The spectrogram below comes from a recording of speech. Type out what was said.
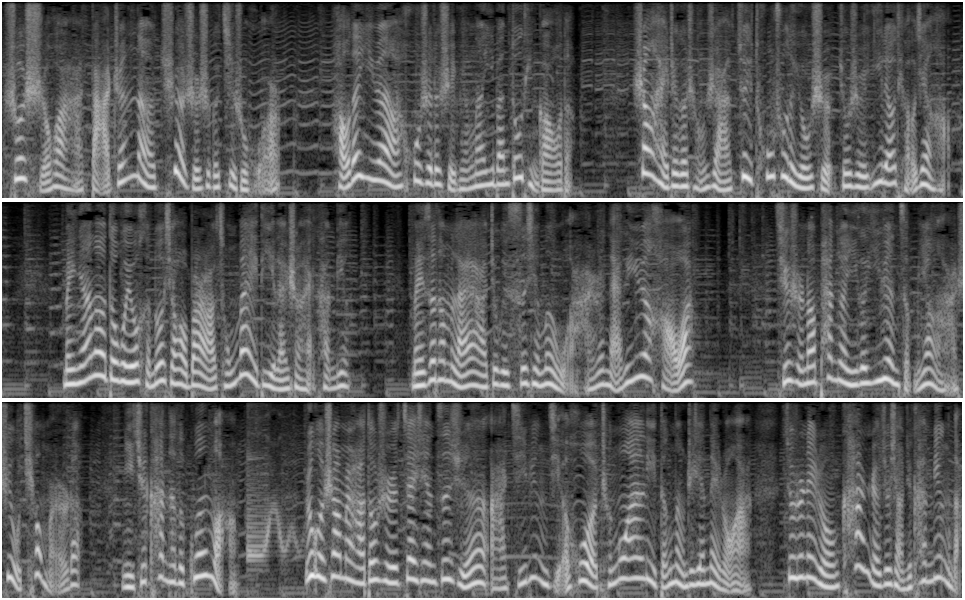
说实话啊，打针呢确实是个技术活儿，好的医院啊，护士的水平呢一般都挺高的。上海这个城市啊，最突出的优势就是医疗条件好，每年呢都会有很多小伙伴啊从外地来上海看病。每次他们来啊，就会私信问我啊，说哪个医院好啊？其实呢，判断一个医院怎么样啊，是有窍门的。你去看它的官网，如果上面哈都是在线咨询啊、疾病解惑、成功案例等等这些内容啊，就是那种看着就想去看病的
